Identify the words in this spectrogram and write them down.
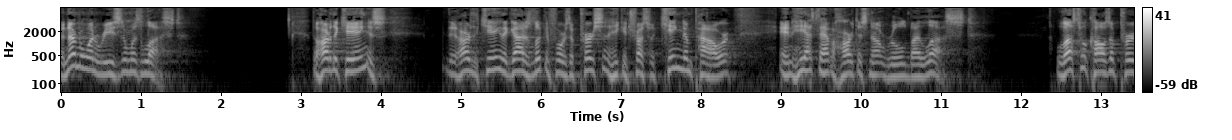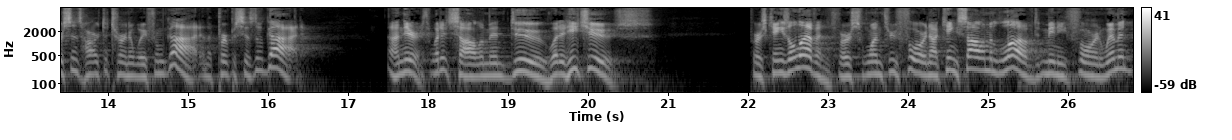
The number one reason was lust. The heart of the king is the heart of the king that God is looking for is a person he can trust with kingdom power, and he has to have a heart that's not ruled by lust. Lust will cause a person's heart to turn away from God and the purposes of God on the earth. What did Solomon do? What did he choose? 1 Kings 11, verse 1 through 4. Now, King Solomon loved many foreign women,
